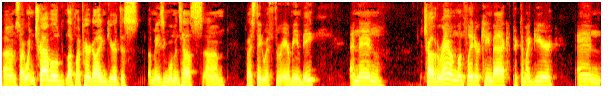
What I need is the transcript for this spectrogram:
um, so I went and traveled, left my paragliding gear at this amazing woman's house um, who I stayed with through Airbnb, and then traveled around. A month later, came back, picked up my gear, and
